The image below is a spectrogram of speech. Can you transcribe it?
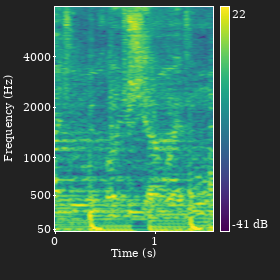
cidade, onde o chão é muito.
